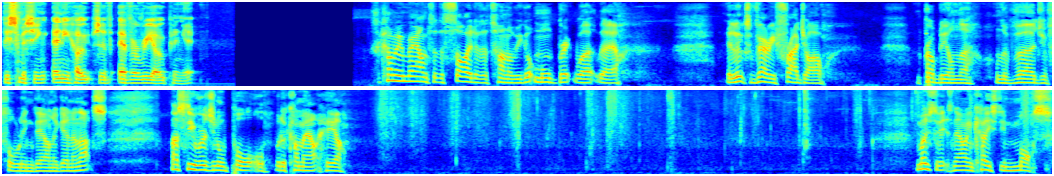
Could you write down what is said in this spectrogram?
dismissing any hopes of ever reopening it. So coming round to the side of the tunnel, we've got more brickwork there. It looks very fragile, probably on the on the verge of falling down again, and that's that's the original portal would have come out here. most of it's now encased in moss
